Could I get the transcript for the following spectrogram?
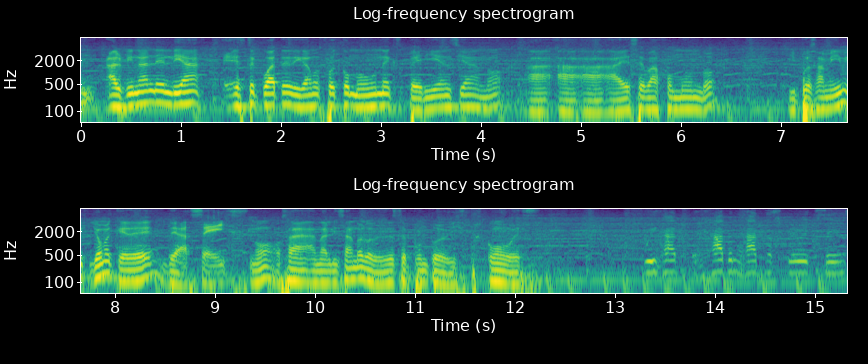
al final del día, este cuate, digamos, fue como una experiencia, ¿no? A, ese bajo mundo. Y pues a mí, yo me quedé de a seis, ¿no? O sea, analizándolo desde este punto de vista. ¿Cómo ves? We haven't had the spirit since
